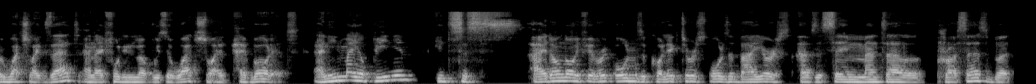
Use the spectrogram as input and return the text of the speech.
a watch like that, and I fall in love with the watch, so I, I bought it. And in my opinion, it's I don't know if every, all the collectors, all the buyers have the same mental process, but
